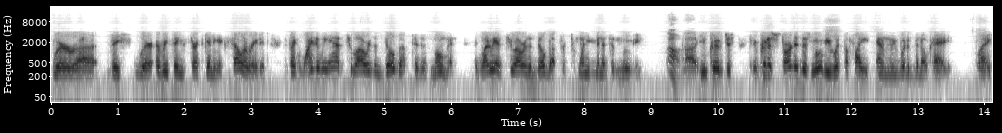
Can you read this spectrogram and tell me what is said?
where uh, they where everything starts getting accelerated. It's like why do we have two hours of build up to this moment? Like why do we have two hours of build up for twenty minutes of movie? Oh, Uh, you could have just you could have started this movie with the fight and we would have been okay. Like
